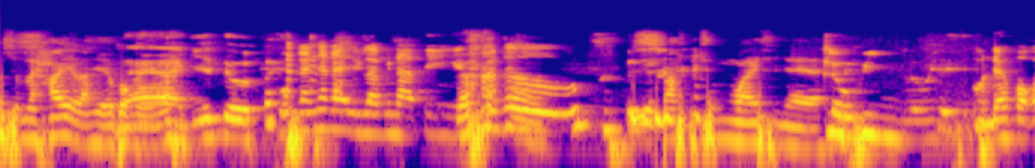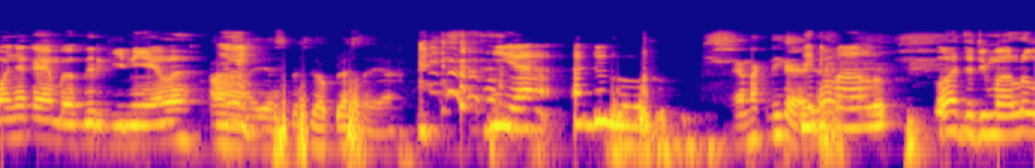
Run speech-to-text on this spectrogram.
sebenarnya high lah ya pokoknya. Nah, gitu. Bukannya kayak di laminating gitu. aduh Ya, pasti semua isinya ya. glowing, glowing. Udah pokoknya kayak Mbak Virginia lah. Ah, ya 11 12 lah ya. iya aduh Enak nih jadi kayaknya. malu Wah jadi malu.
